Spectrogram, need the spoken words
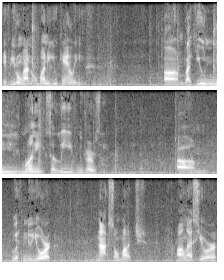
if you don't got no money, you can't leave. Um, like you need money to leave New Jersey. Um, with New York, not so much, unless you're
